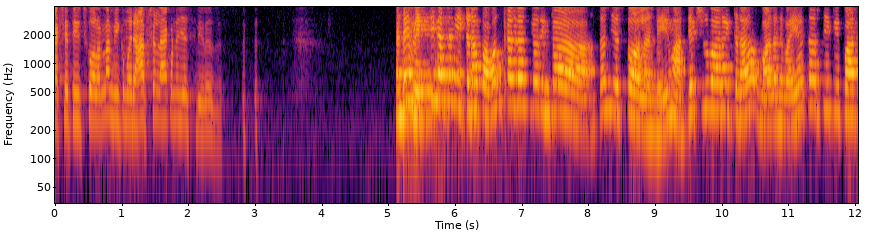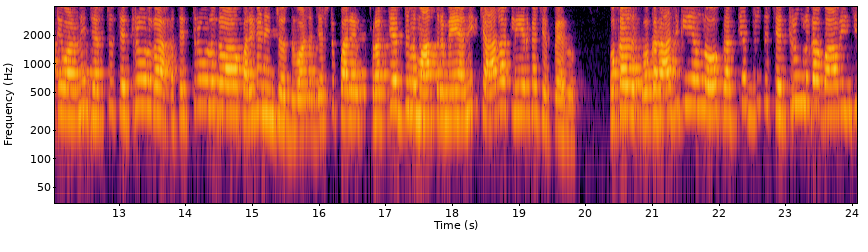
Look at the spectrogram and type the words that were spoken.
కక్ష తీర్చుకోవాలన్నా మీకు మరి ఆప్షన్ లేకుండా చేశారు ఈరోజు. అంటే వ్యక్తిగతంగా ఇక్కడ పవన్ కళ్యాణ్ గారు ఇంకా అర్థం చేసుకోవాలండి. మా అధ్యక్షుల వారు ఇక్కడ వాళ్ళని వైఎస్ఆర్ సిపి పార్టీ వాళ్ళని జస్ట్ శత్రువులుగా శత్రువులుగా పరిగణించొద్దు. వాళ్ళు జస్ట్ పరి ప్రత్యర్థులు మాత్రమే అని చాలా క్లియర్గా చెప్పారు. ఒక ఒక రాజకీయంలో ప్రత్యర్థుల్ని శత్రువులుగా భావించి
